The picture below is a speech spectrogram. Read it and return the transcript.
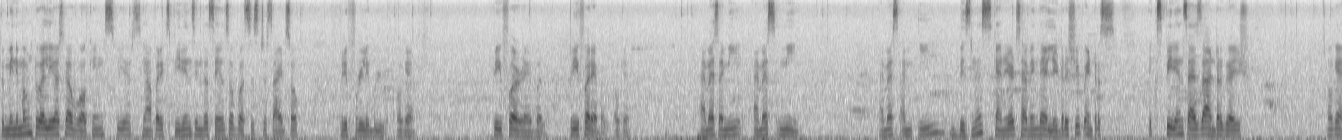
तो मिनिमम ट्वेल्व ईयर्स का वर्किंग एक्सपीरियंस यहाँ पर experience in the sales of assist sides of preferable okay preferable preferable okay M S M E M S M E M S M E business candidates having the leadership interest experience as the under graduation okay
